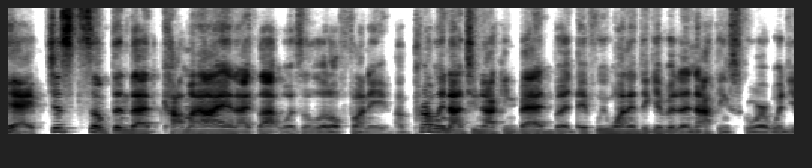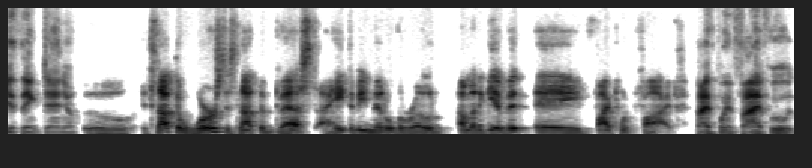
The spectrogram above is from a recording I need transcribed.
Okay, just something that caught my eye and I thought was a little funny. Uh, probably not too knocking bad, but if we wanted to give it a knocking score, what do you think, Daniel? Ooh, it's not the worst. It's not the best. I hate to be middle of the road. I'm going to give it a 5.5. 5.5. Ooh,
